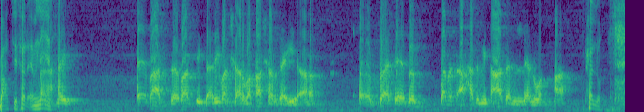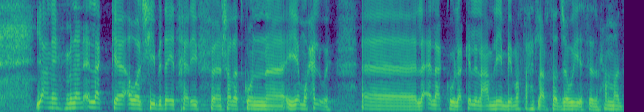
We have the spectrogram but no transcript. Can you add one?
بعد في فرق منيح. إيه بعد بعد في تقريبا شي 14 دقيقة. بعتقد سبت أحد بيتعادل والنهار. حلو. يعني بدنا نقول لك أول شيء بداية خريف إن شاء الله تكون أيامه حلوة. آه، لك ولكل العاملين بمصلحة الأرصاد الجويه أستاذ محمد.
